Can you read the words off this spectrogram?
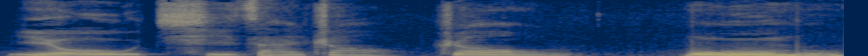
又岂在朝朝暮暮？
